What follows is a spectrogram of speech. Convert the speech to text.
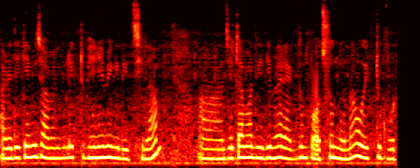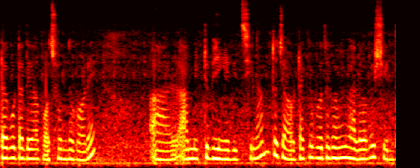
আর এদিকে আমি চাউমিনগুলো একটু ভেঙে ভেঙে দিচ্ছিলাম। যেটা আমার দিদিভাইয়ের একদম পছন্দ না, ও একটু গোটা গোটা দেওয়া পছন্দ করে। আর আমি একটু ভেঙে দিচ্ছিলাম, তো চাউটাকে প্রথমে আমি ভালোভাবে সেদ্ধ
